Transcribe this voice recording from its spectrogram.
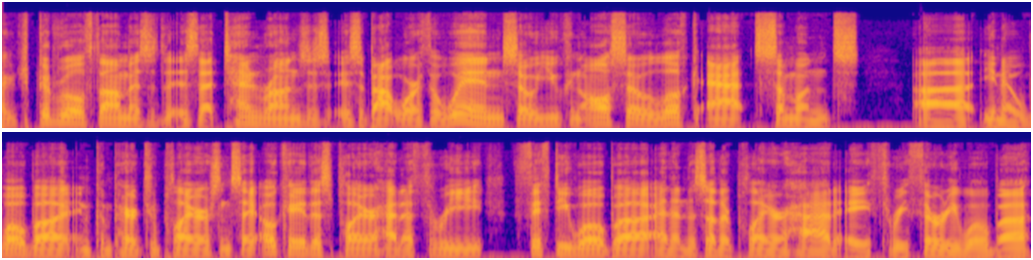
a, good rule of thumb is, is that 10 runs is, is about worth a win. So you can also look at someone's, uh, you know, WOBA and compare two players and say, okay, this player had a 350 WOBA and then this other player had a 330 WOBA.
